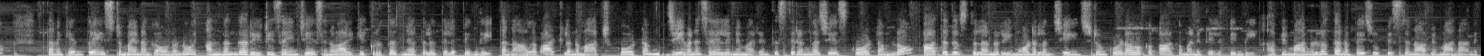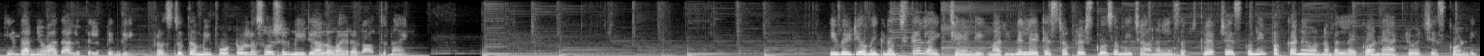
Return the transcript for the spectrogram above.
తనకెంతో ఇష్టమైన గౌనును అందంగా రీడిజైన్ చేసిన వారికి కృతజ్ఞతలు తెలిపింది. తన అలవాట్లను మార్చుకోవటం జీవన శైలిని మరింత స్థిరంగా చేసుకోవటంలో పాత దుస్తులను రీమోడలింగ్ చేయించడం కూడా ఒక భాగమని తెలిపింది. అభిమానులు తనపై చూపిస్తున్న అభిమానానికి ధన్యవాదాలు తెలిపింది. ప్రస్తుతం ఈ ఫోటోలు సోషల్ మీడియాలో వైరల్ అవుతున్నాయి. ఈ వీడియో మీకు నచ్చితే లైక్ చేయండి. మరిన్ని లేటెస్ట్ అప్డేట్స్ కోసం మీ ఛానల్ని సబ్స్క్రైబ్ చేసుకుని పక్కనే ఉన్న బెల్ ఐకాన్ని యాక్టివేట్ చేసుకోండి.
